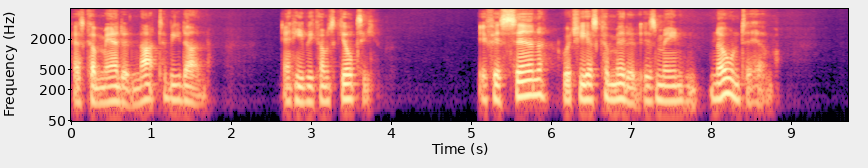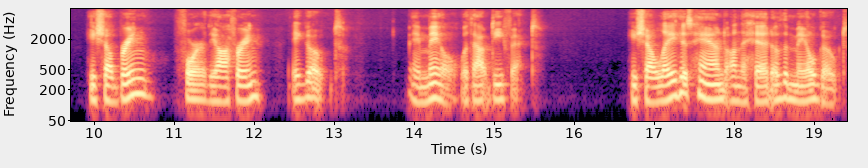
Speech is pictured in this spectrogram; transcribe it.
has commanded not to be done, and he becomes guilty, if his sin which he has committed is made known to him, he shall bring for the offering a goat, a male without defect. He shall lay his hand on the head of the male goat,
